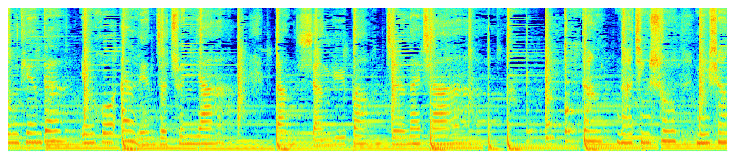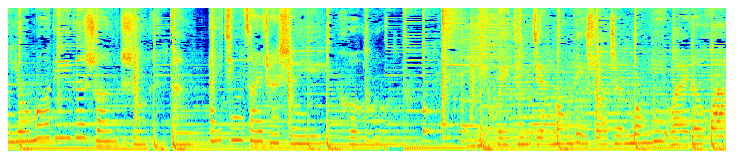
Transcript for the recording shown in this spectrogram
冬天的烟火暗恋着春芽，当相遇抱着奶茶，当那情书迷上有魔力的双手，当爱情在转身以后，你会听见梦里说着梦以外的话，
